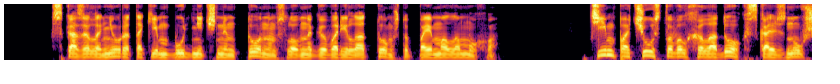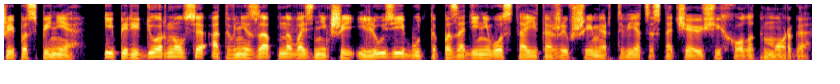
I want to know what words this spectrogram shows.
— сказала Нюра таким будничным тоном, словно говорила о том, что поймала муху. Тим почувствовал холодок, скользнувший по спине, и передернулся от внезапно возникшей иллюзии, будто позади него стоит оживший мертвец, источающий холод морга.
